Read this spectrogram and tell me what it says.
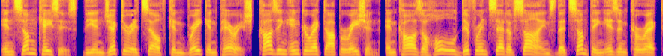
In some cases, the injector itself can break and perish, causing incorrect operation, and cause a whole different set of signs that something isn't correct.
